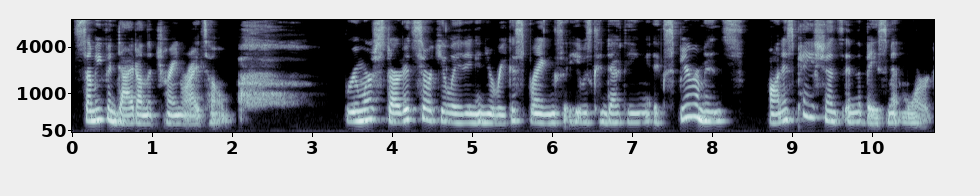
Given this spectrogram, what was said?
Some even died on the train rides home. Rumors started circulating in Eureka Springs that he was conducting experiments on his patients in the basement morgue.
